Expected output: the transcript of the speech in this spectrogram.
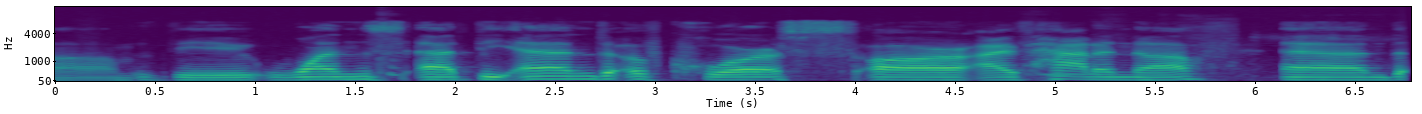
Um, the ones at the end, of course, are I've Had Enough and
